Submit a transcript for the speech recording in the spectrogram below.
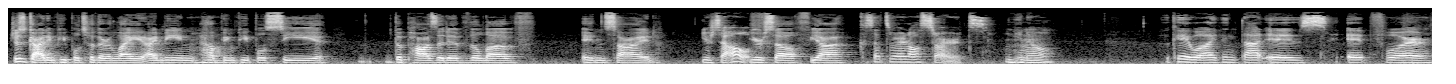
just guiding people to their light i mean Mm-hmm. helping people see the positive the love inside Yourself. yourself yeah because that's where it all starts, you know? Okay, well, I think that is it for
